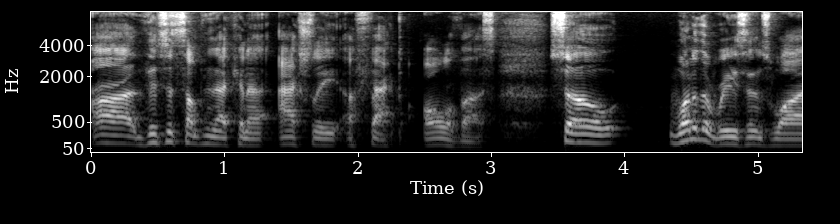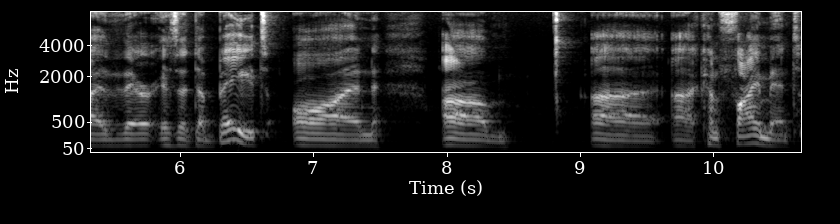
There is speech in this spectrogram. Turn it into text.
uh, this is something that can uh, actually affect all of us. So one of the reasons why there is a debate on um, uh, uh, confinement,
